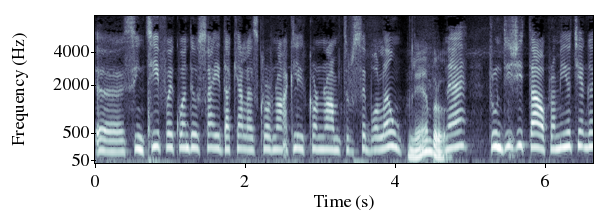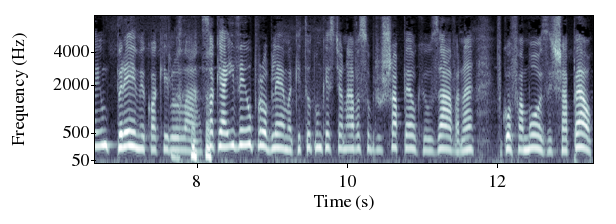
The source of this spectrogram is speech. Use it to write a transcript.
uh, senti foi quando eu saí daquelas crono, aquele cronômetro cebolão. Lembro. Né? Para um digital. Para mim, eu tinha ganho um prêmio com aquilo lá. Só que aí veio o problema, que todo mundo questionava sobre o chapéu que eu usava, né? Ficou famoso esse chapéu.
